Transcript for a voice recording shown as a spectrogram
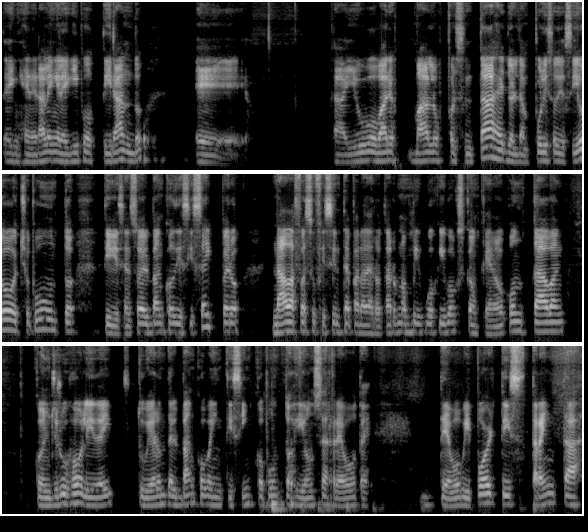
en general en el equipo tirando. Eh, ahí hubo varios malos porcentajes. Jordan Poole hizo 18 puntos, Divisenso del banco 16, pero nada fue suficiente para derrotar unos Milwaukee Bucks que aunque no contaban con Drew Holiday, tuvieron del banco 25 puntos y 11 rebotes de Bobby Portis, 30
